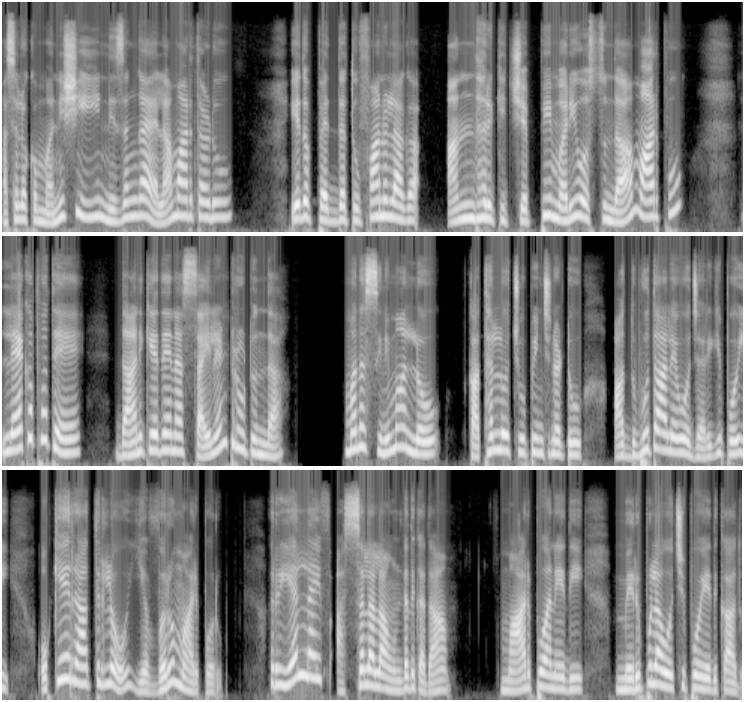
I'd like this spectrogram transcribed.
అసలొక మనిషి నిజంగా ఎలా మారతాడు? ఏదో పెద్ద తుఫానులాగా అందరికి చెప్పి మరీ వస్తుందా మార్పు? లేకపోతే దానికేదైనా సైలెంట్ రూటుందా? మన సినిమాల్లో కథల్లో చూపించినట్టు అద్భుతాలేవో జరిగిపోయి ఒకే రాత్రిలో ఎవ్వరూ మారిపోరు. రియల్ లైఫ్ అస్సలలా ఉండదు కదా. మార్పు అనేది మెరుపులా వచ్చిపోయేది కాదు.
